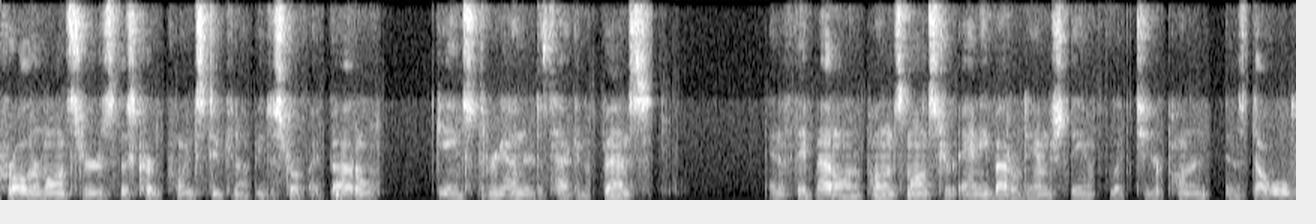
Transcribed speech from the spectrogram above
Krawler monsters. This card points to cannot be destroyed by battle. Gains 300 attack and defense. And if they battle an opponent's monster, any battle damage they inflict to your opponent is doubled.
